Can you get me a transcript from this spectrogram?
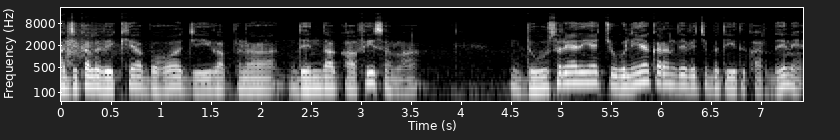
ਅੱਜ ਕੱਲ ਵੇਖਿਆ ਬਹੁਤ ਜੀਵ ਆਪਣਾ ਦਿਨ ਦਾ ਕਾਫੀ ਸਮਾਂ ਦੂਸਰਿਆਂ ਦੀਆਂ ਚੁਗਲੀਆਂ ਕਰਨ ਦੇ ਵਿੱਚ ਬਤੀਤ ਕਰਦੇ ਨੇ।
